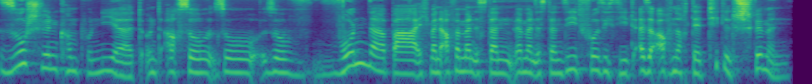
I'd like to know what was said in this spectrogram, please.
so schön komponiert und auch so so so wunderbar. Ich meine, auch wenn man es dann wenn man es dann sieht, vor sich sieht, also auch noch der Titel Schwimmen,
